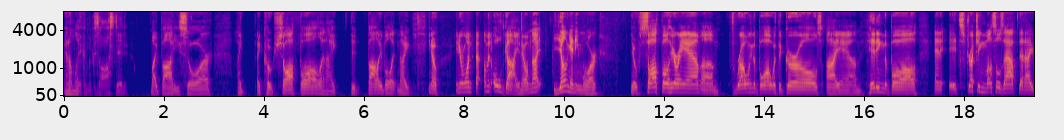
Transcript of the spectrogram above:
And I'm like, "I'm exhausted. My body's sore. I I coach softball and I did volleyball at night. You know, and you're one. I'm an old guy. You know, I'm not young anymore. You know, softball. Here I am, um, throwing the ball with the girls. I am hitting the ball, and it's stretching muscles out that I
